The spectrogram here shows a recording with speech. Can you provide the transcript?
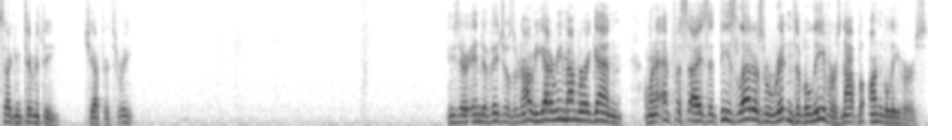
2 Timothy chapter 3. These are individuals. Or now, you got to remember again, I want to emphasize that these letters were written to believers, not unbelievers.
